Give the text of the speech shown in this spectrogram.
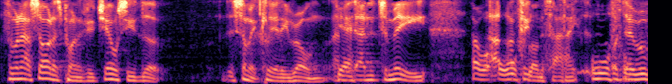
from an outsider's point of view, Chelsea look. There's something clearly wrong, and, Yes. and to me, They were I- I awful think- on Saturday. Awful.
